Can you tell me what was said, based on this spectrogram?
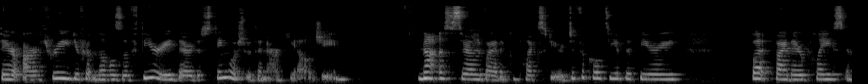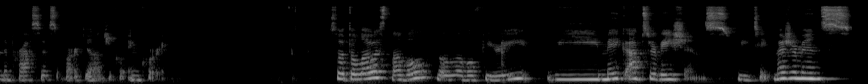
there are three different levels of theory that are distinguished within archaeology, not necessarily by the complexity or difficulty of the theory, but by their place in the process of archaeological inquiry. So at the lowest level, low level theory, we make observations. We take measurements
